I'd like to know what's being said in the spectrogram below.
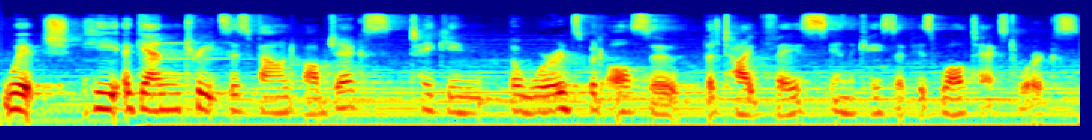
which he again treats as found objects, taking the words but also the typeface in the case of his wall text works.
